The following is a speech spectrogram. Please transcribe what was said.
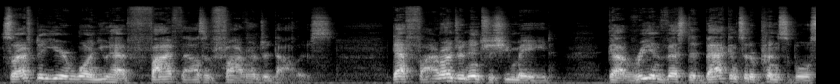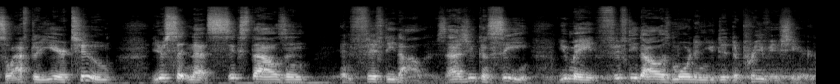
So after year one, you had $5,500. That 500 interest you made got reinvested back into the principal. So after year two, you're sitting at $6,050. As you can see, you made $50 more than you did the previous year.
